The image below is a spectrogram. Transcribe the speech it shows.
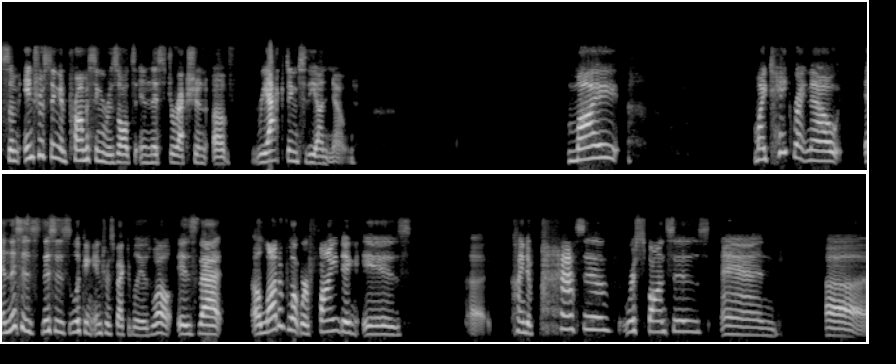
some interesting and promising results in this direction of reacting to the unknown. My my take right now and this is this is looking introspectively as well is that a lot of what we're finding is uh, kind of passive responses and uh,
